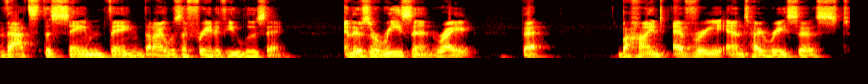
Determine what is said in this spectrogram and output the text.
that's the same thing that I was afraid of you losing. And there's a reason, right? That behind every anti racist,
